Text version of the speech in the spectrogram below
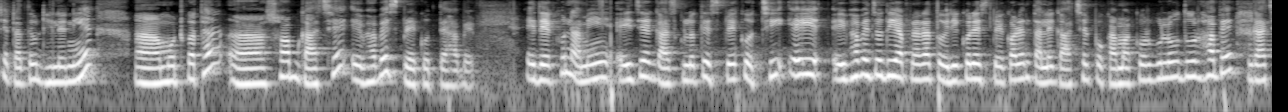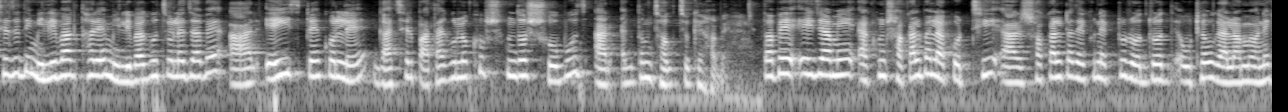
সেটাতেও ঢেলে নিয়ে মোট কথা সব গাছে এভাবে স্প্রে করতে হবে। এই দেখুন, আমি এই যে গাছগুলোতে স্প্রে করছি, এই, এইভাবে যদি আপনারা তৈরি করে স্প্রে করেন, তাহলে গাছের পোকামাকড়গুলোও দূর হবে। গাছে যদি মিলিবাগ ধরে, মিলিবাগও চলে যাবে। আর এই স্প্রে করলে গাছের পাতাগুলো খুব সুন্দর সবুজ আর একদম ঝকঝকে হবে। তবে এই যে আমি এখন সকালবেলা করছি, আর সকালটা দেখুন, একটু রোদ রোদ উঠেও গেল। আমি অনেক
